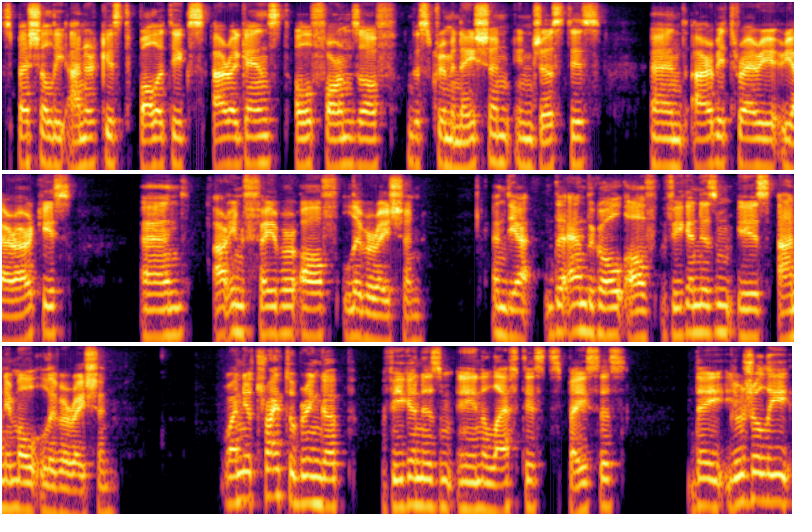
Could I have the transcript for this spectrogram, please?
especially anarchist politics, are against all forms of discrimination, injustice, and arbitrary hierarchies, and are in favor of liberation. And the, the end goal of veganism is animal liberation. When you try to bring up veganism in leftist spaces, they usually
